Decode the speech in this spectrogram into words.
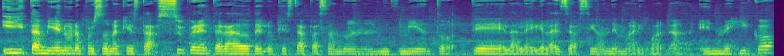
y también una persona que está súper enterado de lo que está pasando en el movimiento de la legalización de marihuana en México,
